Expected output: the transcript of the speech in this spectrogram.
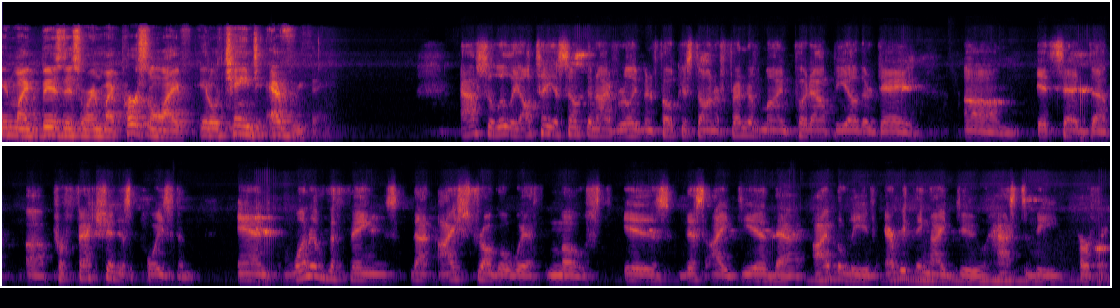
in my business or in my personal life, it'll change everything. Absolutely. I'll tell you something I've really been focused on. A friend of mine put out the other day. Um, it said, uh, uh, perfection is poison. And one of the things that I struggle with most is this idea that I believe everything I do has to be perfect.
